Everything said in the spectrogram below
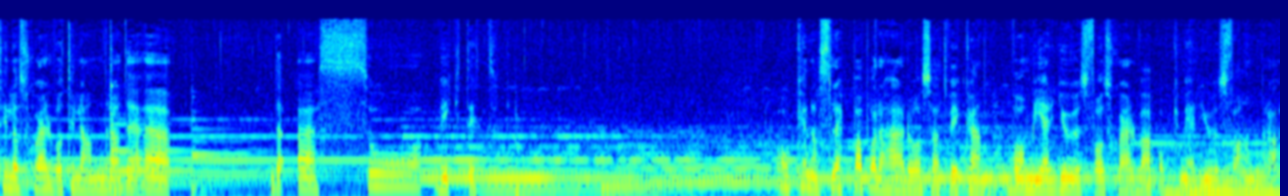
till oss själva och till andra. Det är, det är så viktigt och kunna släppa på det här då så att vi kan vara mer ljus för oss själva och mer ljus för andra.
